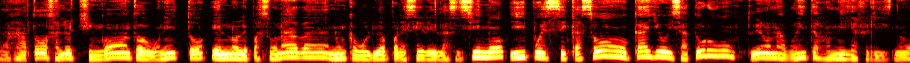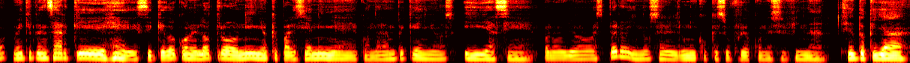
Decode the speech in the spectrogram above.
Ajá, todo salió chingón, todo bonito. Él no le pasó nada, nunca volvió a aparecer el asesino. Y pues se casó Kayo y Satoru. Tuvieron una bonita familia feliz, ¿no? No hay que pensar que se quedó con el otro niño que parecía niña cuando eran pequeños. Y así. Bueno, yo espero y no ser el único que sufrió con ese final. Siento que ya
